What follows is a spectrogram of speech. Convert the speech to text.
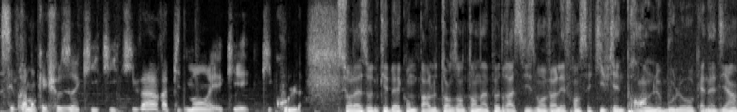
C'est vraiment quelque chose qui, qui, qui va rapidement et qui, est, qui coule. Sur la zone Québec, on me parle de temps en temps d'un peu de racisme envers les Français qui viennent prendre le boulot aux Canadiens,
